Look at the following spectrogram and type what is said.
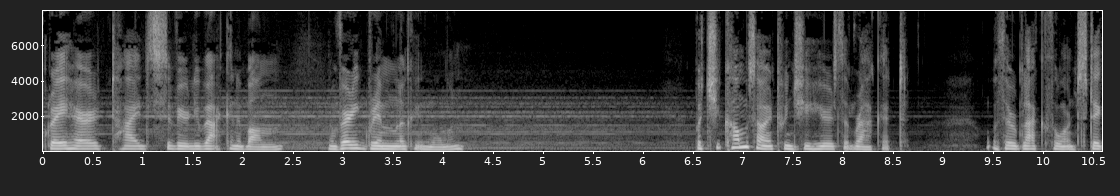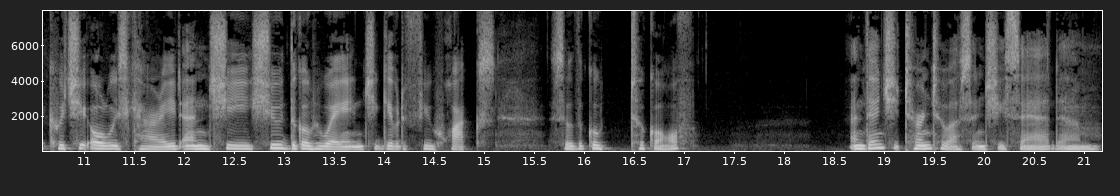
grey hair tied severely back in a bun, a very grim looking woman. But she comes out when she hears the racket with her blackthorn stick, which she always carried, and she shooed the goat away and she gave it a few whacks. So the goat took off. And then she turned to us and she said, um,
